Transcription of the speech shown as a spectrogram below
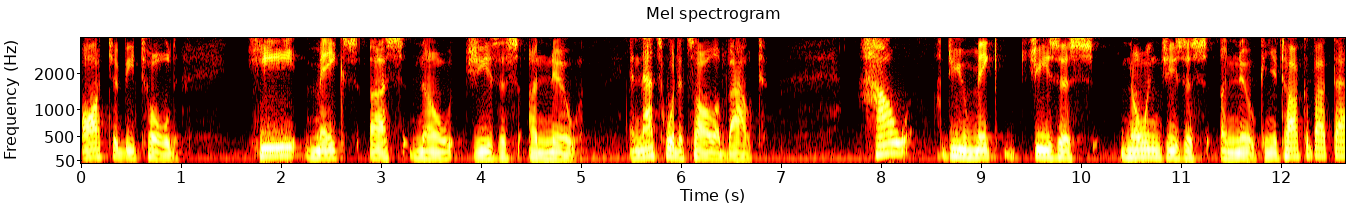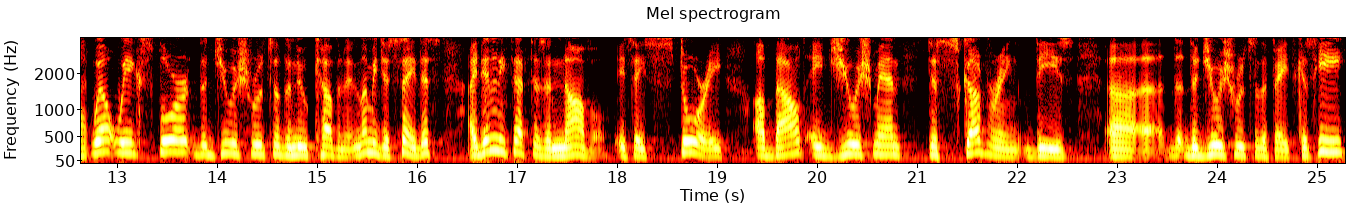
ought to be told. He makes us know Jesus anew. And that's what it's all about. How do you make Jesus knowing Jesus anew. Can you talk about that? Well, we explore the Jewish roots of the new covenant. And let me just say this Identity Theft is a novel, it's a story about a Jewish man discovering these, uh, uh the, the, Jewish roots of the faith. Because he,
